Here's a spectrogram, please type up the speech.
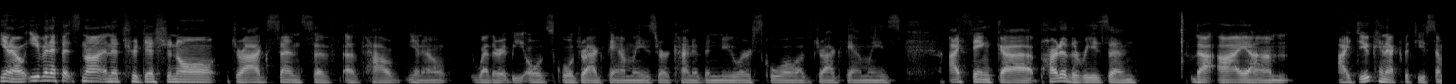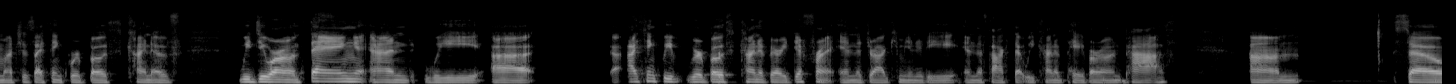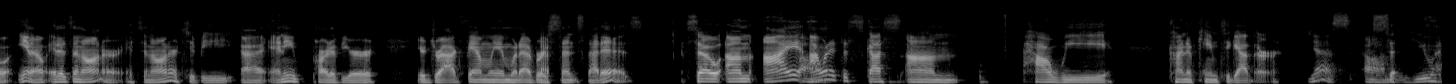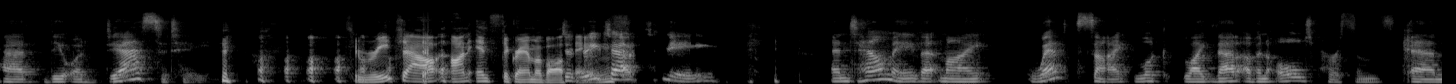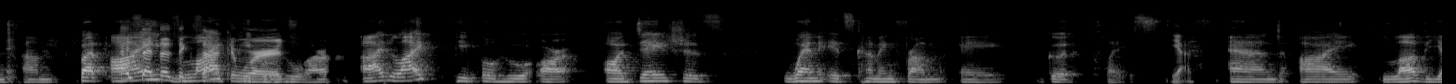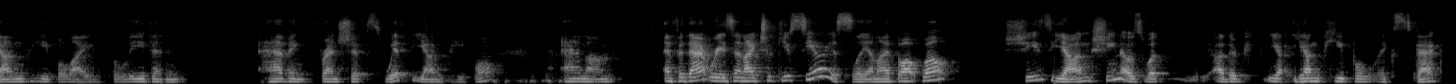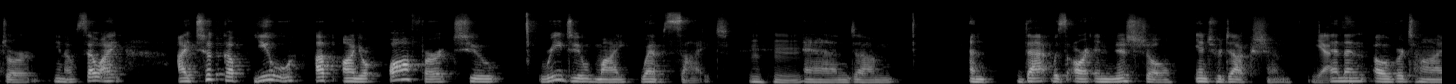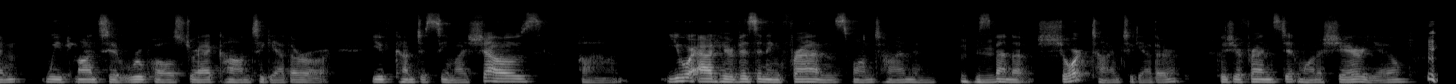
you know, even if it's not in a traditional drag sense of of how, you know, whether it be old school drag families or kind of the newer school of drag families, I think uh part of the reason that I um I do connect with you so much is I think we're both kind of we do our own thing and we uh I think we we're both kind of very different in the drag community in the fact that we kind of pave our own path. Um, so you know, it is an honor. It's an honor to be uh, any part of your your drag family in whatever sense that is. So um, I I uh-huh. want to discuss um, how we kind of came together. Yes, um, so, you had the audacity to reach out on Instagram of all to things. reach out to me and tell me that my website looked like that of an old person's, and um, but I, I said those exact like words. Are, I like people who are audacious when it's coming from a good place. Yes. And I love young people. I believe in having friendships with young people. And um and for that reason I took you seriously and I thought, well, she's young, she knows what other young people expect or, you know. So I I took up you up on your offer to redo my website. Mm-hmm. And um and that was our initial introduction. Yeah. And then over time we've gone to RuPaul's Drag Con together or You've come to see my shows. Um, you were out here visiting friends one time and mm-hmm. we spent a short time together because your friends didn't want to share you. so,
